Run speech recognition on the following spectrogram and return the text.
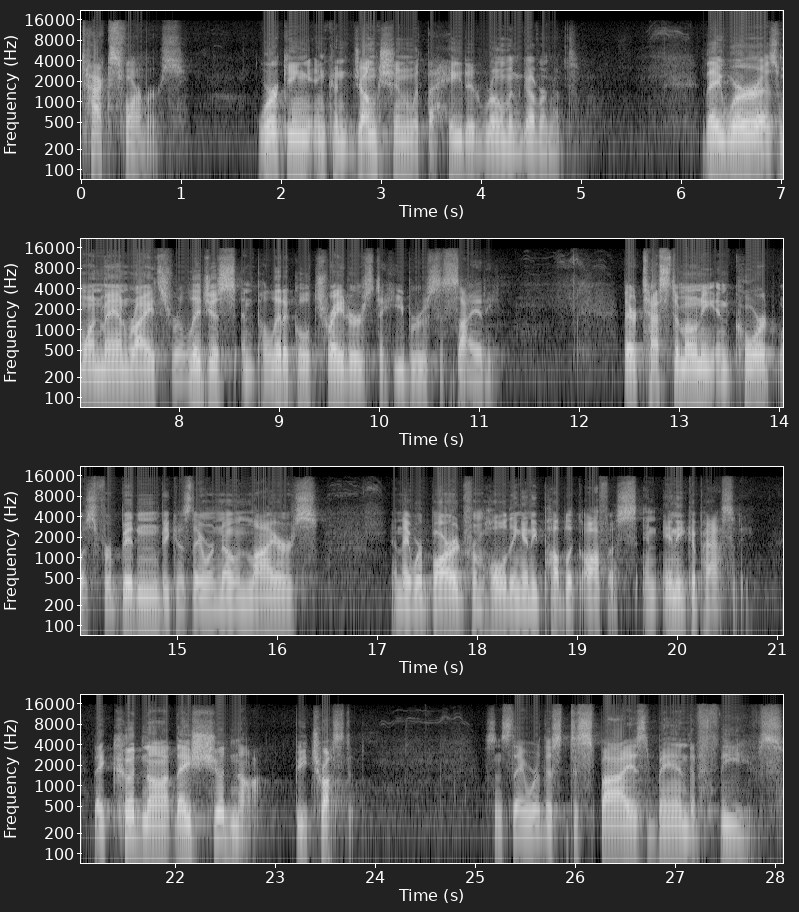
tax farmers working in conjunction with the hated Roman government. They were, as one man writes, religious and political traitors to Hebrew society. Their testimony in court was forbidden because they were known liars, and they were barred from holding any public office in any capacity. They could not, they should not be trusted, since they were this despised band of thieves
